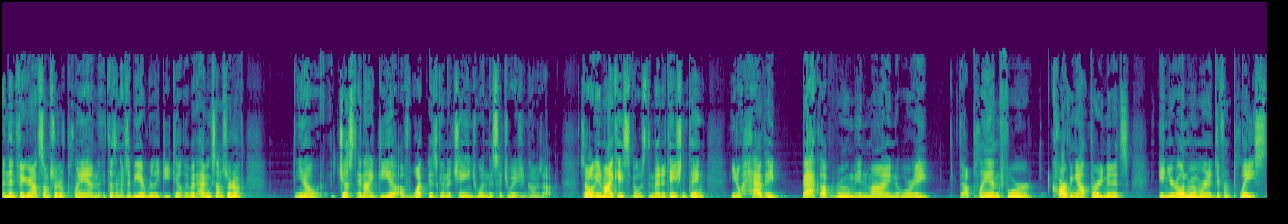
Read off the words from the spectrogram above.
and then figuring out some sort of plan. It doesn't have to be a really detailed plan, but having some sort of you know, just an idea of what is going to change when the situation comes up. So in my case, if it was the meditation thing, you know, have a backup room in mind or a, a plan for carving out 30 minutes in your own room or in a different place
